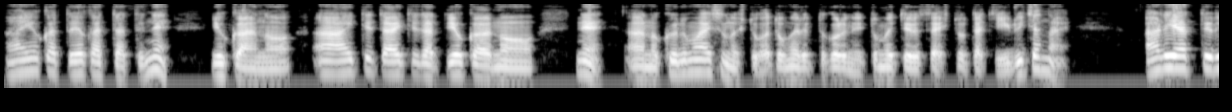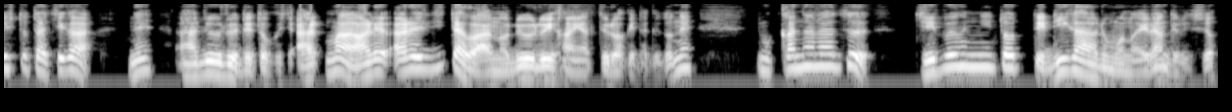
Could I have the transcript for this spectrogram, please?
ら、ああ、よかったよかったってね、よくあの、ああ、空いてた空いてたってよくあの、ね、あの、車椅子の人が止めるところに止めてるさ、人たちいるじゃない。あれやってる人たちが、ね、あルールで得して、あまあ、あれ、あれ自体はあの、ルール違反やってるわけだけどね。でも必ず自分にとって利があるものを選んでるんですよ。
